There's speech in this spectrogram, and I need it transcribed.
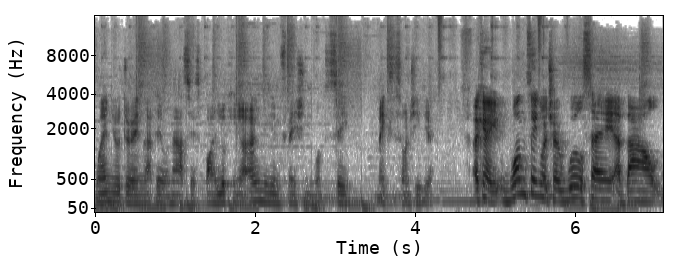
when you're doing that deal analysis by looking at only the information you want to see, makes it so much easier. Okay, one thing which I will say about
